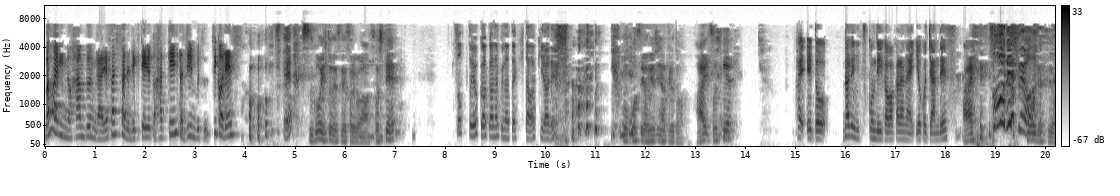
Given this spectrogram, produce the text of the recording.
バファリンの半分が優しさでできていると発見した人物、チコです。え？すごい人ですね、それは。そして、ちょっとよくわかんなくなってきたアキラです。方向性を見失ってると。はい。そして、はい、えっ、と、誰に突っ込んでいいかわからない横ちゃんです。はい。そうですそうよですよ。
